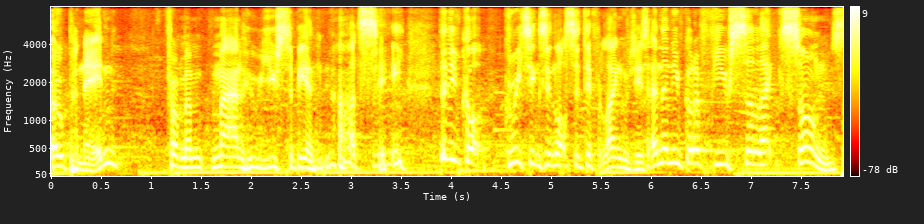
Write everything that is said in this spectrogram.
opening from a man who used to be a Nazi. then you've got greetings in lots of different languages, and then you've got a few select songs.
